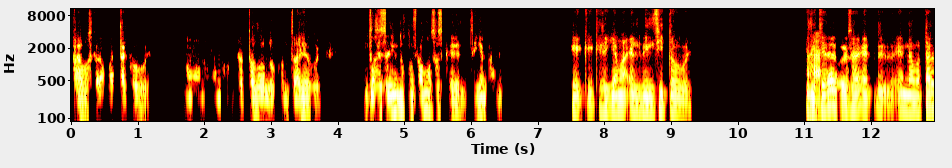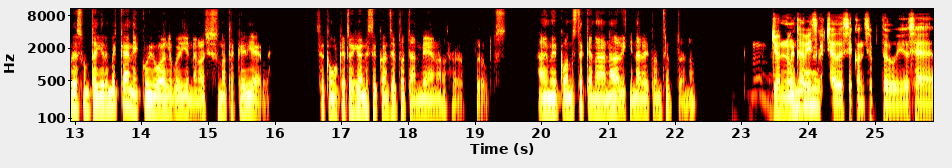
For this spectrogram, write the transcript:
para buscar un buen taco, güey. No, no, no, no, todo lo contrario, güey. Entonces hay unos muy famosos que se llaman, que, que, que se llama El Vilcito, güey. Ajá. Literal, güey, o sea, en, en la tarde es un taller mecánico igual, güey, y en la noche es una taquería, güey. O sea, como que trajeron este concepto también, ¿no? O sea, pero pues, a mí me consta que no era nada original el concepto, ¿no? Yo nunca había escuchado ese concepto, güey. O sea,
